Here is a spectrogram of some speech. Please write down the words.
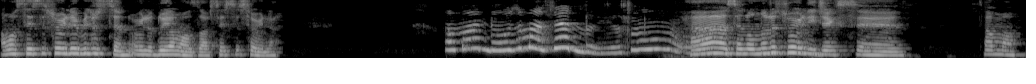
Ama sesi söyleyebilirsin. Öyle duyamazlar. Sesi söyle. Ama anne o zaman sen duyuyorsun. Ha sen onları söyleyeceksin. Tamam.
